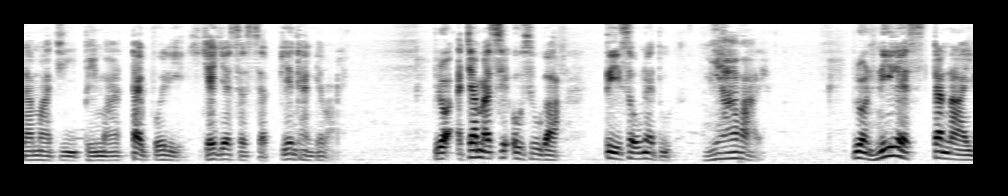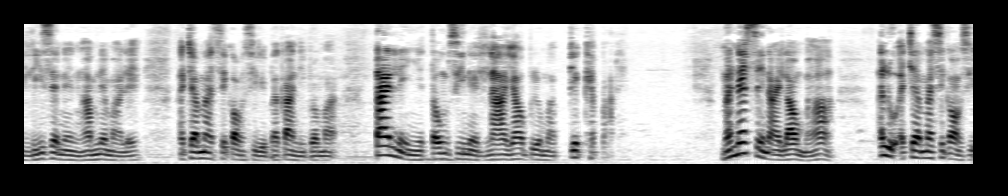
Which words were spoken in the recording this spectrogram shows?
လမ်းမကြီးဘေးမှာတိုက်ပွဲတွေရရက်ဆက်ဆက်ပြင်းထန်ခဲ့ပါတယ်ပြီးတော့အကြမ်းအစစ်အုပ်စုကတေဆုံးတဲ့သူများပါတယ် ပြီးတော့နေ့လယ်7နာရီ45မိနစ်မှာလဲအကြမ်းတ်စစ်ကောင်စီတွေဘက်ကနေပြီးတော့မှတိုက်လင်ရင်3စီးနဲ့လာရောက်ပြီးတော့မှပြစ်ခတ်ပါတယ်မနေ့7နာရီလောက်မှာအဲ့လိုအကြမ်းတ်စစ်ကောင်စီ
